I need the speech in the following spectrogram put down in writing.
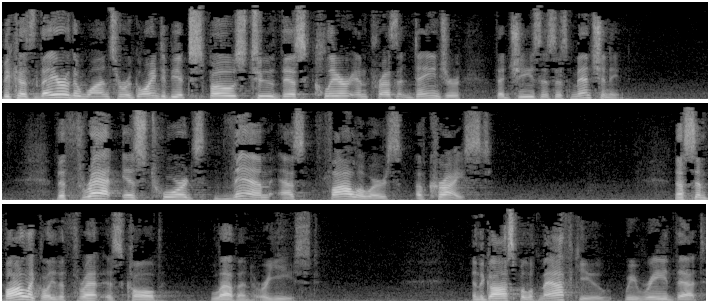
because they are the ones who are going to be exposed to this clear and present danger that Jesus is mentioning. The threat is towards them as followers of Christ. Now, symbolically, the threat is called leaven or yeast. In the Gospel of Matthew, we read that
